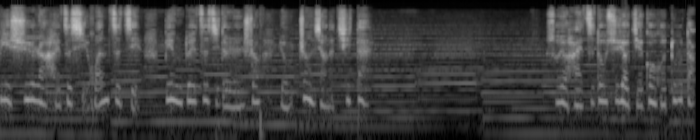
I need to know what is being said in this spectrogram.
必须让孩子喜欢自己，并对自己的人生有正向的期待。所有孩子都需要结构和督导，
